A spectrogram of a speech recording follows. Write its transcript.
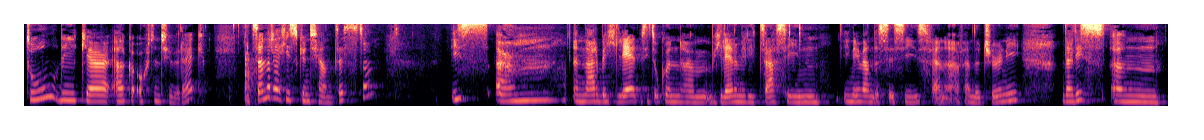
tool die ik uh, elke ochtend gebruik. Iets anders dat je kunt gaan testen is, um, en daar begeleid, zit ook een um, begeleide meditatie in, in een van de sessies van, uh, van de Journey. Dat is een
